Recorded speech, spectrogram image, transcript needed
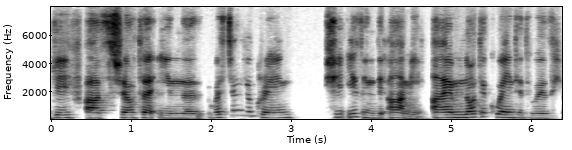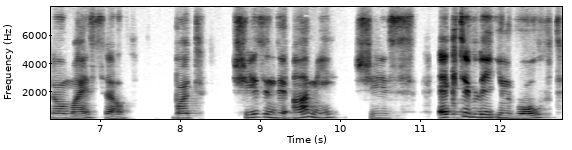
gave us shelter in uh, Western Ukraine, she is in the army. I'm not acquainted with her myself, but she is in the army. She's actively involved.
